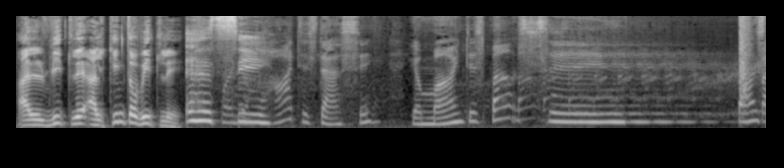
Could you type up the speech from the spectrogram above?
al Beatle, al quinto Beatle. Eh, sí. your heart is dancing, your mind is bouncing. Bounce,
